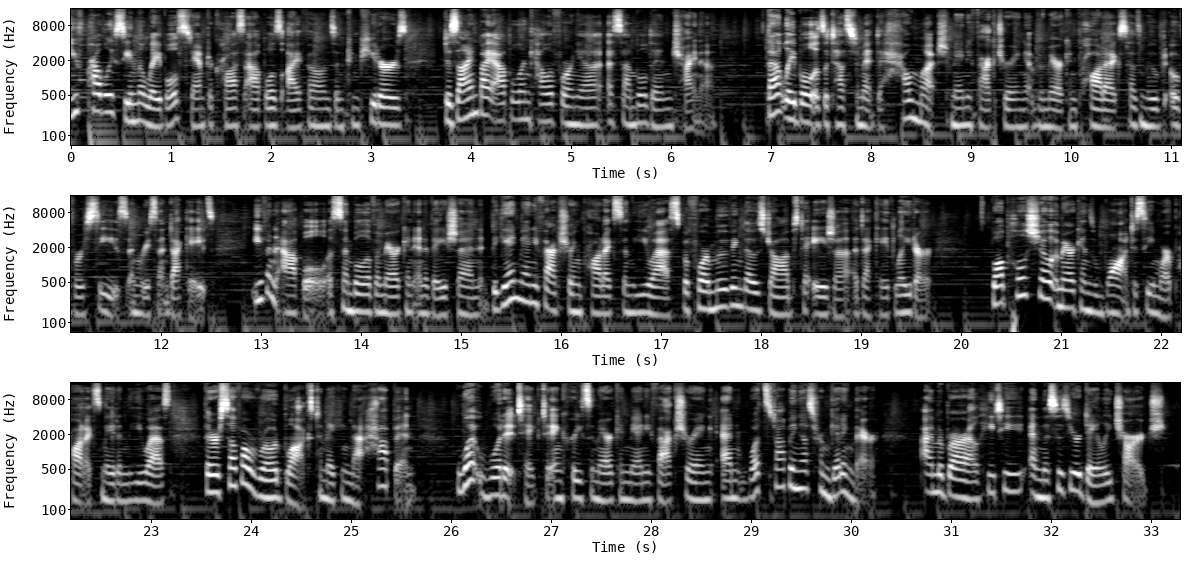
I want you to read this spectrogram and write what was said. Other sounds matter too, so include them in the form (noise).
You've probably seen the label stamped across Apple's iPhones and computers, designed by Apple in California, assembled in China. That label is a testament to how much manufacturing of American products has moved overseas in recent decades. Even Apple, a symbol of American innovation, began manufacturing products in the US before moving those jobs to Asia a decade later. While polls show Americans want to see more products made in the US, there are several roadblocks to making that happen. What would it take to increase American manufacturing, and what's stopping us from getting there? I'm Abrar Al-Heeti, and this is your Daily Charge.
